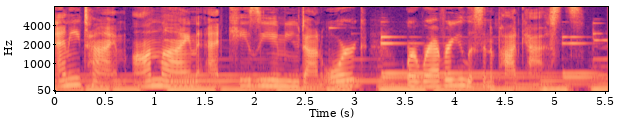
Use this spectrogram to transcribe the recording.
anytime online at kzmu.org or wherever you listen to podcasts.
